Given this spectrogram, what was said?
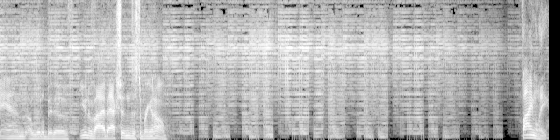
And a little bit of univibe action just to bring it home. Finally,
